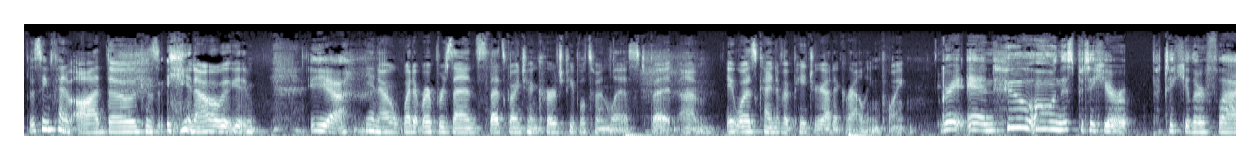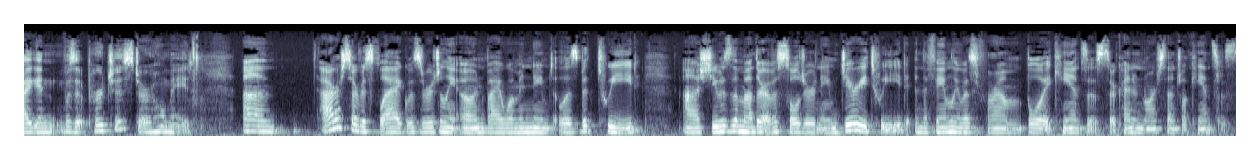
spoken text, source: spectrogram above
this seems kind of odd, though, because you know, it- Yeah. you know what it represents. That's going to encourage people to enlist, but um, it was kind of a patriotic rallying point. Great. And who owned this particular particular flag? And was it purchased or homemade? Um, our service flag was originally owned by a woman named Elizabeth Tweed. Uh, she was the mother of a soldier named Jerry Tweed, and the family was from Beloit, Kansas, so kind of north central Kansas.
